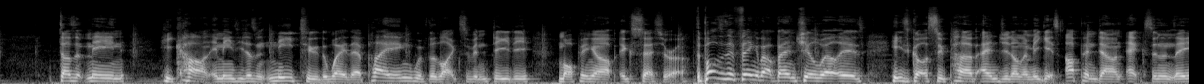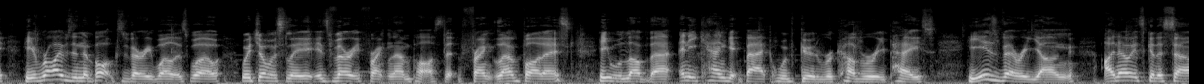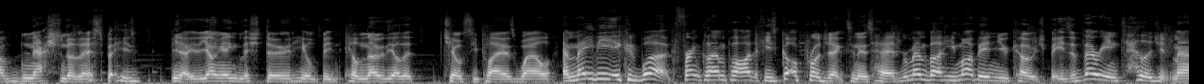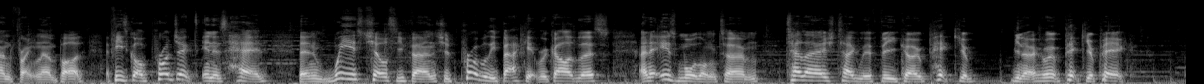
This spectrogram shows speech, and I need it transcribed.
doesn't mean he can't. It means he doesn't need to the way they're playing with the likes of Ndidi mopping up, etc. The positive thing about Ben Chilwell is he's got a superb engine on him. He gets up and down excellently. He arrives in the box very well as well, which obviously is very Frank Lampard, Frank Lampard-esque. He will love that, and he can get back with good recovery pace. He is very young. I know it's going to sound nationalist, but he's you know, the young English dude. He'll be he'll know the other Chelsea play as well. And maybe it could work. Frank Lampard, if he's got a project in his head, remember he might be a new coach, but he's a very intelligent man, Frank Lampard. If he's got a project in his head, then we as Chelsea fans should probably back it regardless. And it is more long term. Telles, Tagliafico, pick your, you know, pick your pick.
